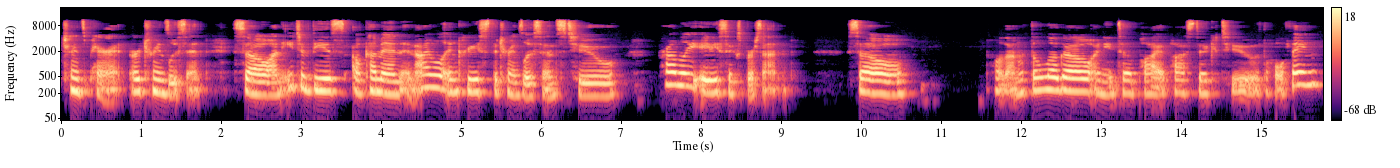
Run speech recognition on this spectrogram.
transparent or translucent. So on each of these, I'll come in and I will increase the translucence to probably 86%. So hold on, with the logo, I need to apply plastic to the whole thing.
